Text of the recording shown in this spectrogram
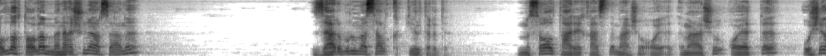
alloh taolo mana shu narsani zarbul masal qilib keltirdi. Misol tariqasida mana shu oyat mana shu oyatda o'sha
